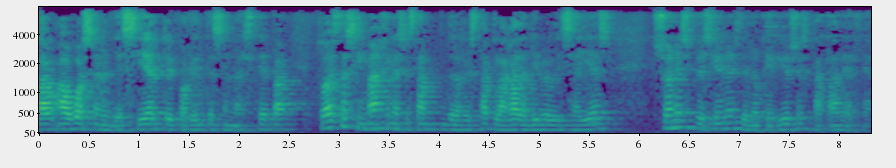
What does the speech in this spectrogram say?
aguas en el desierto y corrientes en la estepa. Todas estas imágenes de las que está plagada el libro de Isaías son expresiones de lo que Dios es capaz de hacer.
